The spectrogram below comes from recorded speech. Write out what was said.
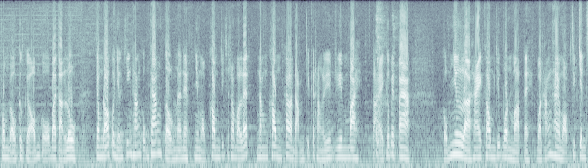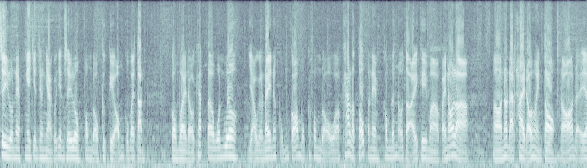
Phong độ cực kỳ ổn của Brighton luôn. Trong đó có những chiến thắng cũng khá ấn tượng này nè như một không trước Crystal Palace 5-0 khá là đậm trước cái thằng Rimbai tại cúp FA cũng như là 2-0 trước Bournemouth này và thắng 2-1 trước Chelsea luôn em ngay trên sân nhà của Chelsea luôn. Phong độ cực kỳ ổn của Brighton. Còn về đội khách à, uh, Wolver dạo gần đây nó cũng có một cái phong độ uh, khá là tốt anh em không đến nổi tệ khi mà phải nói là uh, nó đã thay đổi hoàn toàn đó để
